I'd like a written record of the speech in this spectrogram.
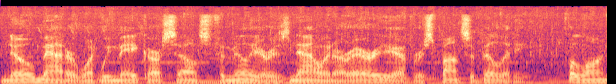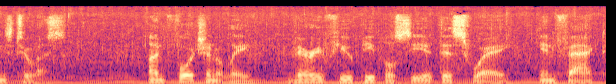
no matter what we make ourselves familiar is now in our area of responsibility, belongs to us. Unfortunately, very few people see it this way, in fact,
